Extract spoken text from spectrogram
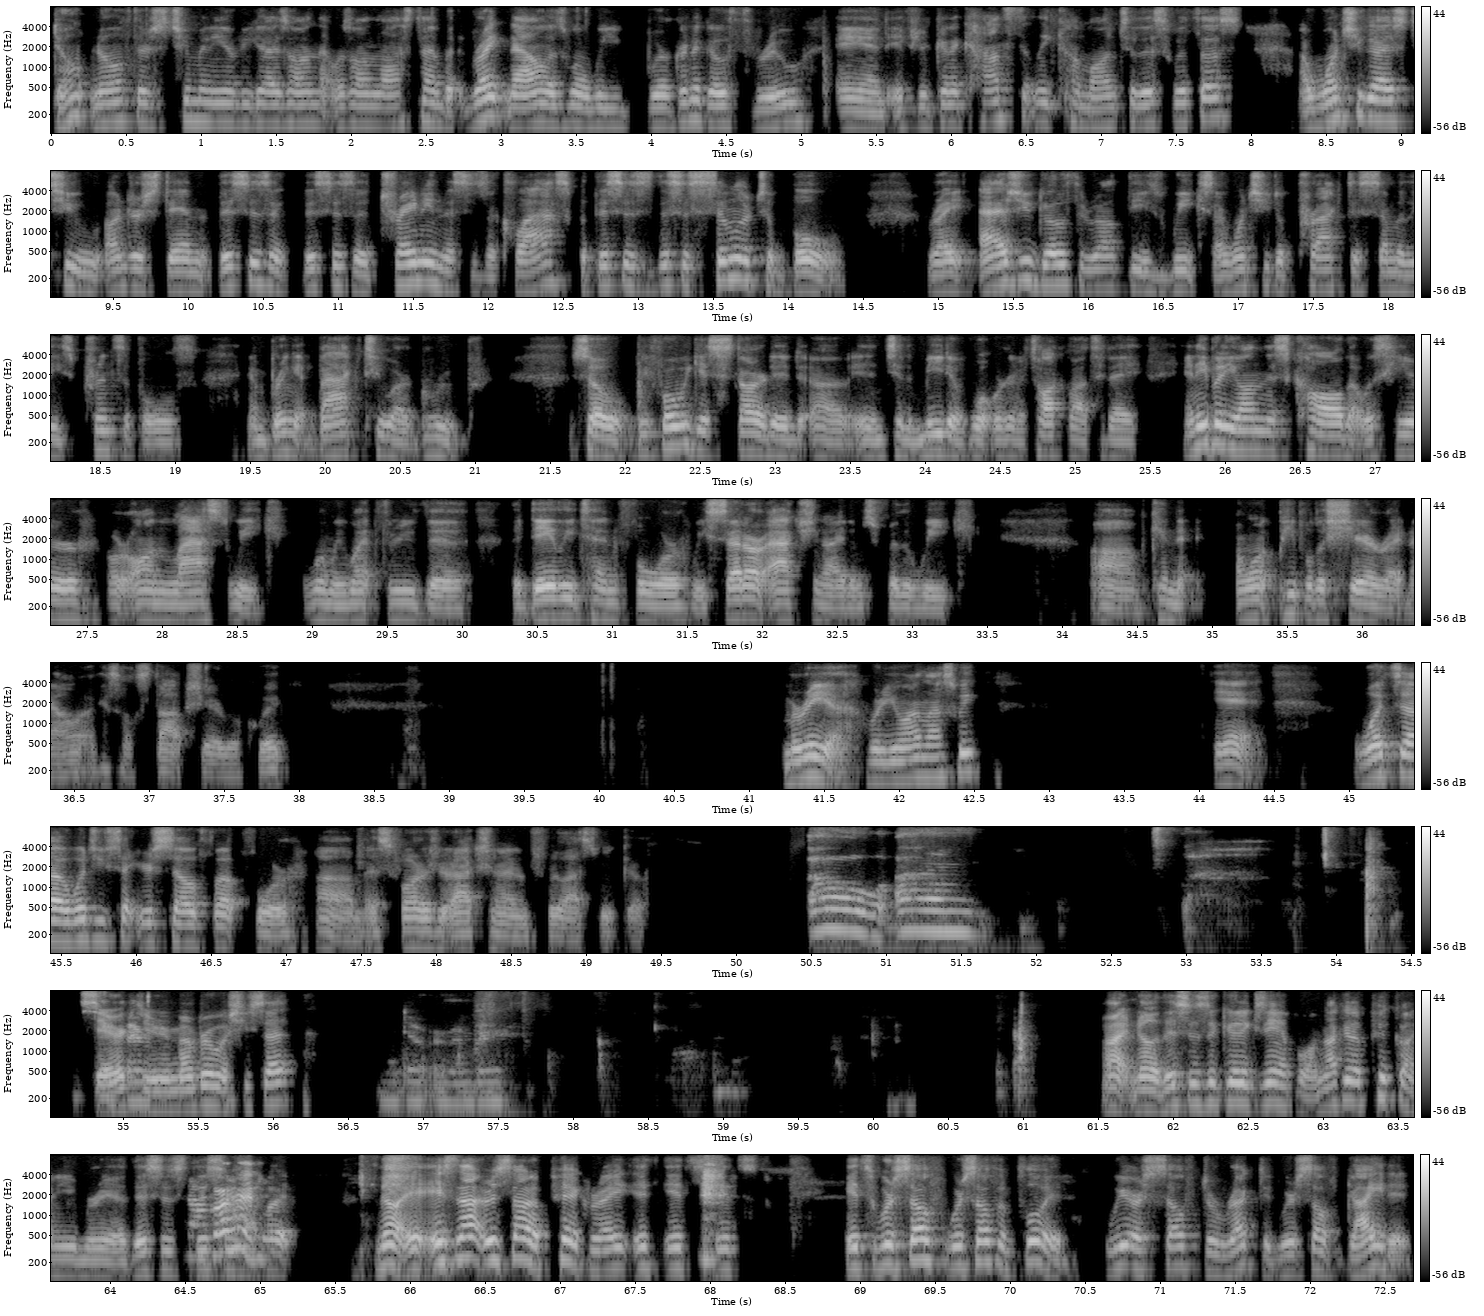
don't know if there's too many of you guys on that was on last time, but right now is when we we're going to go through. And if you're going to constantly come onto this with us, I want you guys to understand that this is a this is a training, this is a class, but this is this is similar to bold, right? As you go throughout these weeks, I want you to practice some of these principles and bring it back to our group. So before we get started uh, into the meat of what we're going to talk about today, anybody on this call that was here or on last week when we went through the, the daily 10-4, we set our action items for the week. Um, can I want people to share right now. I guess I'll stop share real quick. Maria, were you on last week? Yeah. What uh what did you set yourself up for um as far as your action items for last week go? Oh, um Derek, do you remember what she said? I don't remember. All right, no, this is a good example. I'm not going to pick on you, Maria. This is no, this is ahead. what. No, it, it's not. It's not a pick, right? It, it's it's it's we're self we're self-employed. We are self-directed. We're self-guided,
